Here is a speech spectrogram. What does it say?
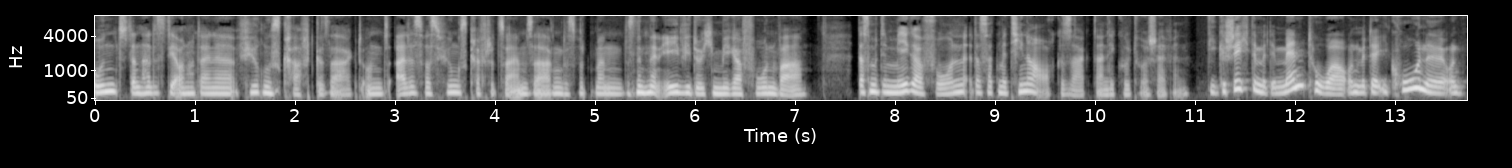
Und dann hat es dir auch noch deine Führungskraft gesagt. Und alles, was Führungskräfte zu einem sagen, das wird man, das nimmt man eh wie durch ein Megafon wahr. Das mit dem Megafon, das hat mir Tina auch gesagt, dann die Kulturchefin. Die Geschichte mit dem Mentor und mit der Ikone und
